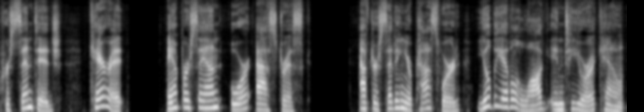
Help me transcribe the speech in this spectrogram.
percentage, caret, ampersand, or asterisk. After setting your password, you'll be able to log into your account.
